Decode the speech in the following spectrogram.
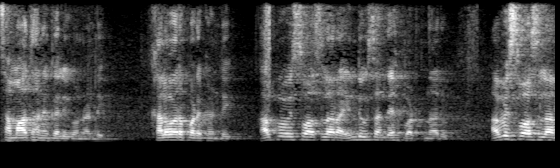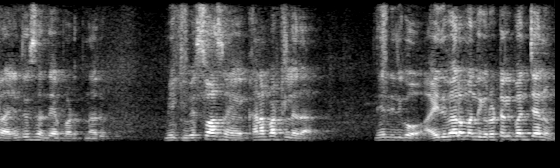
సమాధానం కలిగి ఉండండి కలవరపడకండి. అల్ప విశ్వాసులారా ఎందుకు సందేహపడుతున్నారు? అవిశ్వాసులారా ఎందుకు సందేహపడుతున్నారు? మీకు విశ్వాసం కనపట్టలేదా నేను ఇదిగో ఐదు వేల మందికి రొట్టెలు పంచాను.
